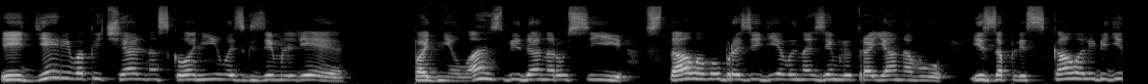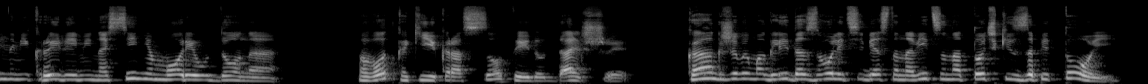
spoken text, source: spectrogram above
И дерево печально склонилось к земле. Поднялась беда на Руси, встала в образе девы на землю Троянову и заплескала лебедиными крыльями на синем море у Дона. Вот какие красоты идут дальше. Как же вы могли дозволить себе остановиться на точке с запятой?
